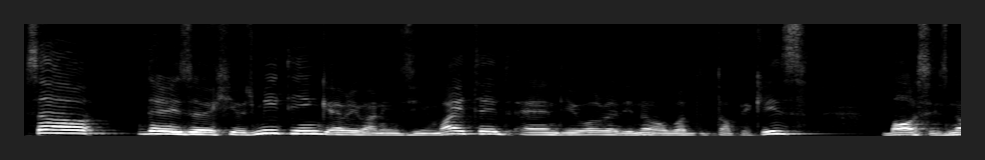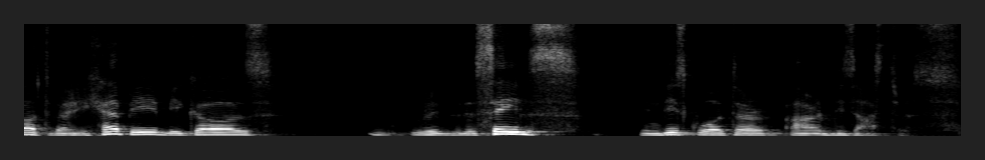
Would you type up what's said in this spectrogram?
So there is a huge meeting, everyone is invited, and you already know what the topic is. Boss is not very happy because the sales in this quarter are disastrous.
